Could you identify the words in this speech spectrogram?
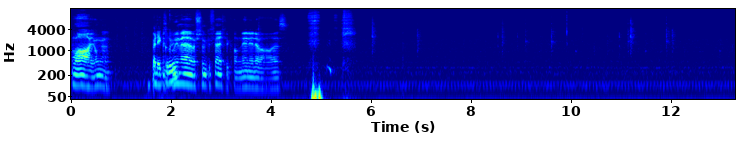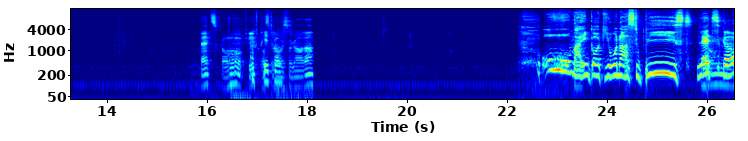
Boah, Junge. War der Mit grün? Grün wäre bestimmt gefährlich gekommen. Nee, nee, der war weiß. Let's go. Petrus, glaube ich sogar, oder? Oh mein Gott, Jonas, du Biest! Let's Junge. go,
